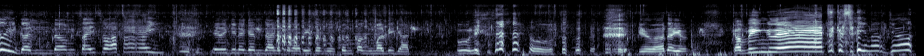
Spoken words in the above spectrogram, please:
Uy, gandang size mga. Yan ang ginaganda nito mga sa busong pag mabigat. Huli. oh. Yung mga tayo. Kabingwet! Kasi Marjon!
